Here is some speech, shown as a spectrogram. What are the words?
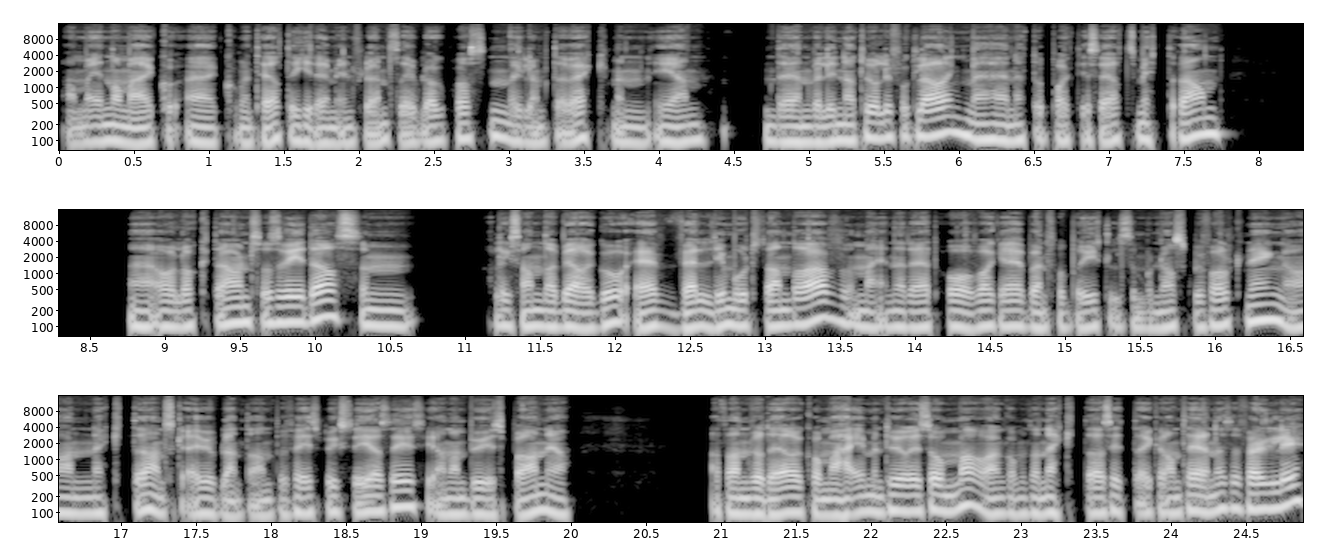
Jeg må innrømme, jeg kommenterte ikke det med influensa i bloggposten, det glemte jeg vekk, men igjen, det er en veldig naturlig forklaring. Vi har nettopp praktisert smittevern eh, og lockdowns og så videre, som Alexander Bjargo er veldig motstander av, og mener det er et overgrep og en forbrytelse mot norsk befolkning, og han nekter, han skrev jo blant annet på Facebook-sida si, siden han bor i Spania, at han vurderer å komme hjem en tur i sommer, og han kommer til å nekte å sitte i karantene, selvfølgelig.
